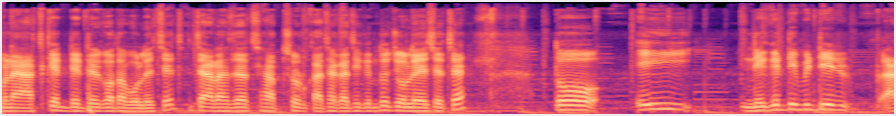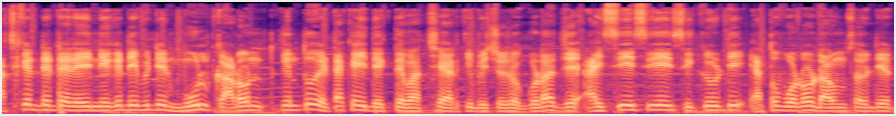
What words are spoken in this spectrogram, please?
মানে আজকের ডেটের কথা বলেছে, চার হাজার সাতশোর কাছাকাছি কিন্তু চলে এসেছে। তো এই নেগেটিভিটির আজকের ডেটের এই নেগেটিভিটির মূল কারণ কিন্তু এটাকেই দেখতে পাচ্ছে আর কি বিশেষজ্ঞরা, যে আইসিআইসিআই সিকিউরিটি এত বড় ডাউন সাইডের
